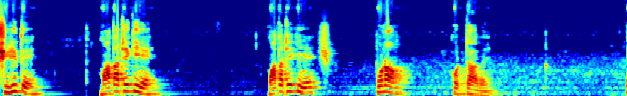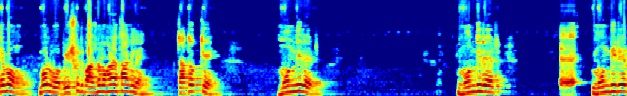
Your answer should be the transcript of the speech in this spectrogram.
সিঁড়িতে মাথা ঠেকিয়ে মাথা ঠেকিয়ে প্রণাম করতে হবে। এবং বলব বৃহস্পতি পাঁচ নম্বর থাকলে জাতককে মন্দিরের মন্দিরের মন্দিরের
